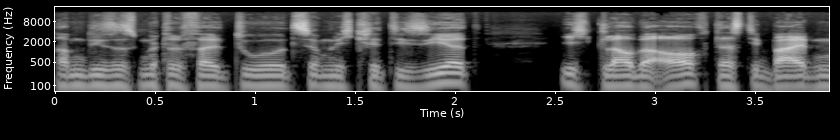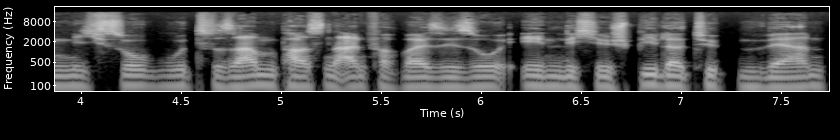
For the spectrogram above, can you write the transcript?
haben dieses Mittelfeldduo ziemlich kritisiert. Ich glaube auch, dass die beiden nicht so gut zusammenpassen, einfach weil sie so ähnliche Spielertypen wären.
